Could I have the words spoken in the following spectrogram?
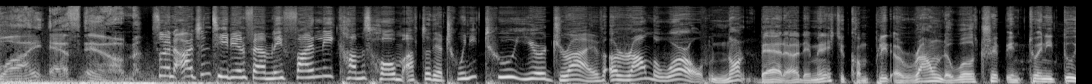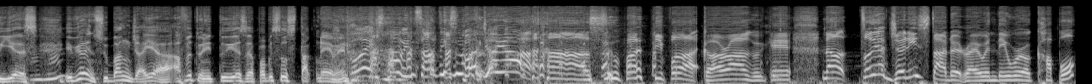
Fly FM. So, an Argentinian family finally comes home after their 22 year drive around the world. Not bad, huh? They managed to complete a round-the-world trip in 22 years. Mm-hmm. If you're in Subang Jaya, after 22 years, you're probably still stuck there, man. Oi, stop insulting Subang Jaya. Subang people are garang, okay? Now, so their journey started, right, when they were a couple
